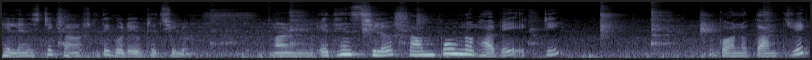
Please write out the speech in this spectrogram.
হেলেনিস্টিক সংস্কৃতি গড়ে উঠেছিল। আর এথেন্স ছিল সম্পূর্ণভাবে একটি গণতান্ত্রিক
